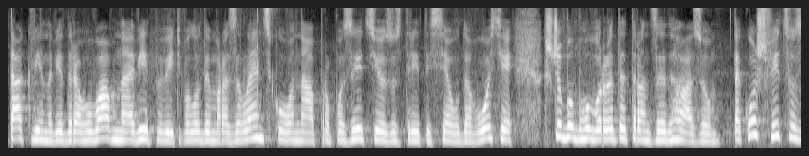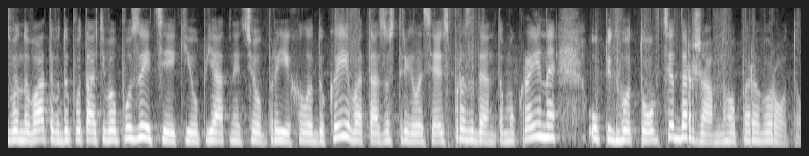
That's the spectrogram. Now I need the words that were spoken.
Так він відреагував на відповідь Володимира Зеленського на пропозицію зустрітися у Давосі, щоб обговорити транзит газу. Також Фіцо звинуватив депутатів опозиції, які у п'ятницю приїхали до Києва та зустрілися із президентом України у підготовці державного перевороту.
